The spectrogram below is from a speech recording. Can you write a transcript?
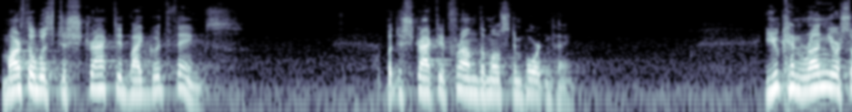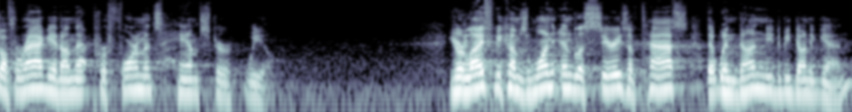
Martha was distracted by good things, but distracted from the most important thing. You can run yourself ragged on that performance hamster wheel. Your life becomes one endless series of tasks that, when done, need to be done again.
